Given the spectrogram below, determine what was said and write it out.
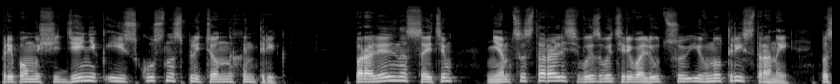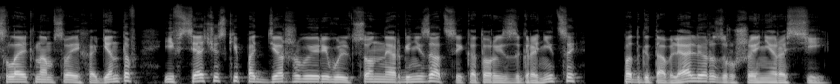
при помощи денег и искусно сплетенных интриг. Параллельно с этим немцы старались вызвать революцию и внутри страны, посылая к нам своих агентов и всячески поддерживая революционные организации, которые из-за границы подготовляли разрушение России.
